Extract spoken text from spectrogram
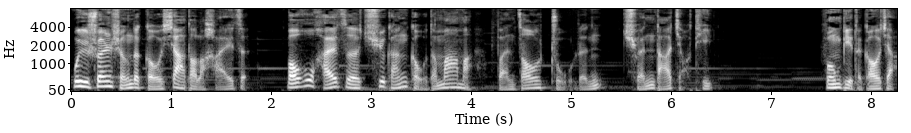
未拴绳的狗吓到了孩子，保护孩子驱赶狗的妈妈反遭主人拳打脚踢。封闭的高架，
